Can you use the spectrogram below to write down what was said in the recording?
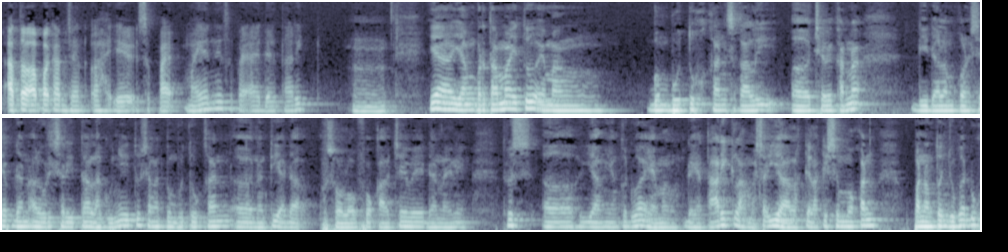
atau apakah misalkan wah iya supaya main nih supaya ada tarik Hmm. Ya, yang pertama itu emang membutuhkan sekali eh, cewek karena di dalam konsep dan alur cerita lagunya itu sangat membutuhkan eh, nanti ada solo vokal cewek dan lain-lain. Terus eh, yang yang kedua ya emang daya tarik lah. Masa iya laki-laki semua kan penonton juga duh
